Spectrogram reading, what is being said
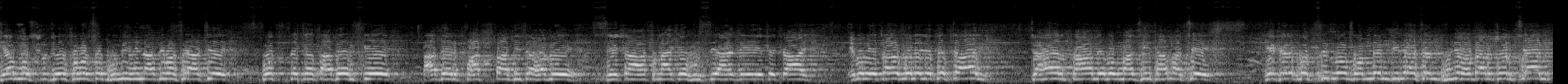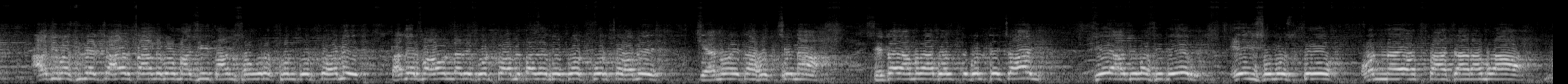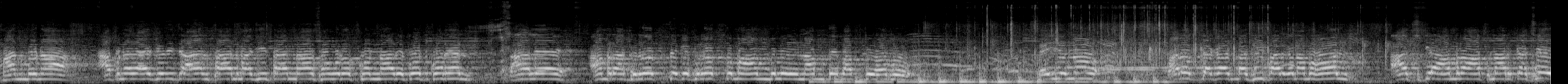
যে সমস্ত যে সমস্ত ভূমিহীন আদিবাসী আছে, প্রত্যেকে তাদেরকে তাদের পাত্তা দিতে হবে। সেটা আপনাকে হুঁশিয়ার দিয়ে যেতে চাই এবং এটাও বলে যেতে চাই চাহের থান এবং মাঝি থান আছে, যেখানে পশ্চিমবঙ্গ গভর্নমেন্ট যিনি আছেন ভুঁড়ি অর্ডার করছেন, আদিবাসীদের চায়ের তান এবং মাঝি থান সংরক্ষণ করতে হবে, তাদের বাউন্ডারি করতে হবে, তাদের রেকর্ড করতে হবে। কেন এটা হচ্ছে না? সেটাই আমরা বলতে বলতে চাই যে আদিবাসীদের এই সমস্ত অন্যায়, অত্যাচার আমরা মানব না। আপনারা যদি চায়ের তান মাঝি তান না সংরক্ষণ না রেকর্ড করেন, তাহলে আমরা বিরোধ থেকে বৃহত্তম আন্দোলনে নামতে বাধ্য হব। সেই জন্য ভারত জাগাত মাঝি পারগানা মহল, আজকে আমরা আপনার কাছে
